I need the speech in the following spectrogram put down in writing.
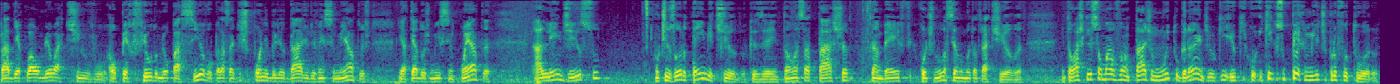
para adequar o meu ativo ao perfil do meu passivo, pela essa disponibilidade de vencimentos e até 2050. Além disso, o Tesouro tem emitido, quer dizer, então essa taxa também continua sendo muito atrativa. Então acho que isso é uma vantagem muito grande. O que, o que, o que isso permite para o futuro?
